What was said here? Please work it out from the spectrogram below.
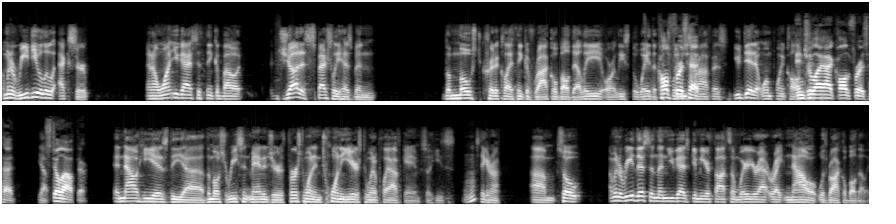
I'm going to read you a little excerpt, and I want you guys to think about Judd, especially, has been the most critical, I think, of Rocco Baldelli, or at least the way that Called the for his Twins head. front office. You did at one point call In July. I called for his head. Yeah, Still out there. And now he is the uh, the most recent manager, first one in 20 years to win a playoff game. So he's Mhm. sticking around. Um, so I'm going to read this, and then you guys give me your thoughts on where you're at right now with Rocco Baldelli.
